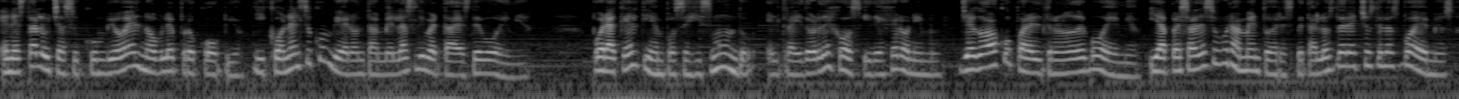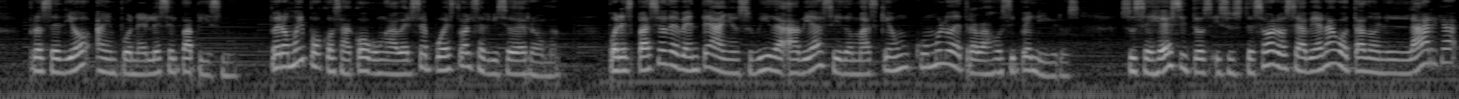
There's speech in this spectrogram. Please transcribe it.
En esta lucha sucumbió el noble Procopio, y con él sucumbieron también las libertades de Bohemia. Por aquel tiempo Segismundo, el traidor de Jos y de Jerónimo, llegó a ocupar el trono de Bohemia, y a pesar de su juramento de respetar los derechos de los bohemios, procedió a imponerles el papismo pero muy poco sacó con haberse puesto al servicio de Roma. Por espacio de veinte años su vida había sido más que un cúmulo de trabajos y peligros. Sus ejércitos y sus tesoros se habían agotado en larga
